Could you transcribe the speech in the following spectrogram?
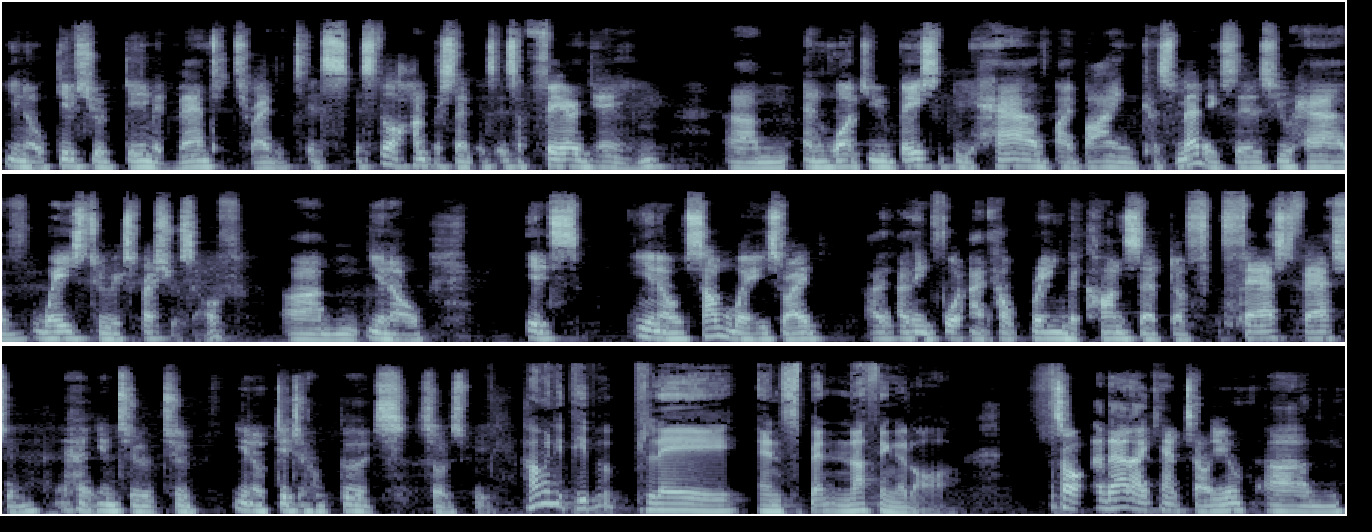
you know gives you a game advantage, right? It's it's, it's still 100. percent it's, it's a fair game. Um, and what you basically have by buying cosmetics is you have ways to express yourself. Um, you know, it's you know some ways, right? I, I, think Fortnite helped bring the concept of fast fashion into to you know digital goods, so to speak. How many people play and spend nothing at all? So that I can't tell you. Um,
